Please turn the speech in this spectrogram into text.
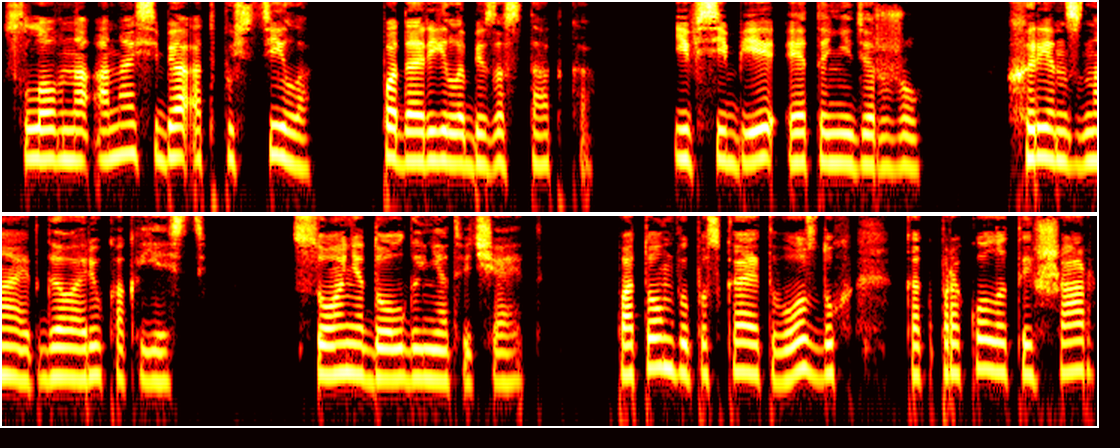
Словно она себя отпустила, подарила без остатка. И в себе это не держу. Хрен знает, говорю как есть. Соня долго не отвечает. Потом выпускает воздух, как проколотый шар,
